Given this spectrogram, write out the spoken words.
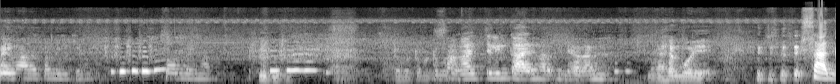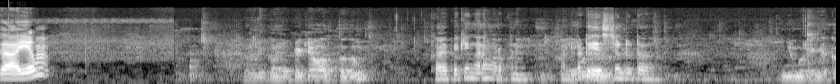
കൈമാറിക്കൊണ്ടിരിക്കുന്നു. ചോറ് കൈമാറി. സഹായിച്ചില്ലെങ്കിൽ കാര്യം നടക്കില്ല അതാണ്. നേരം പോയേ. സഹായം. കയ്പ്പയ്ക്ക വറുത്തതും. കായപ്പയ്ക്ക് എങ്ങനെ വറക്കണം? നല്ല ടേസ്റ്റ് ഉണ്ട് കേട്ടോ ഇനി മുരിങ്ങക്ക.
